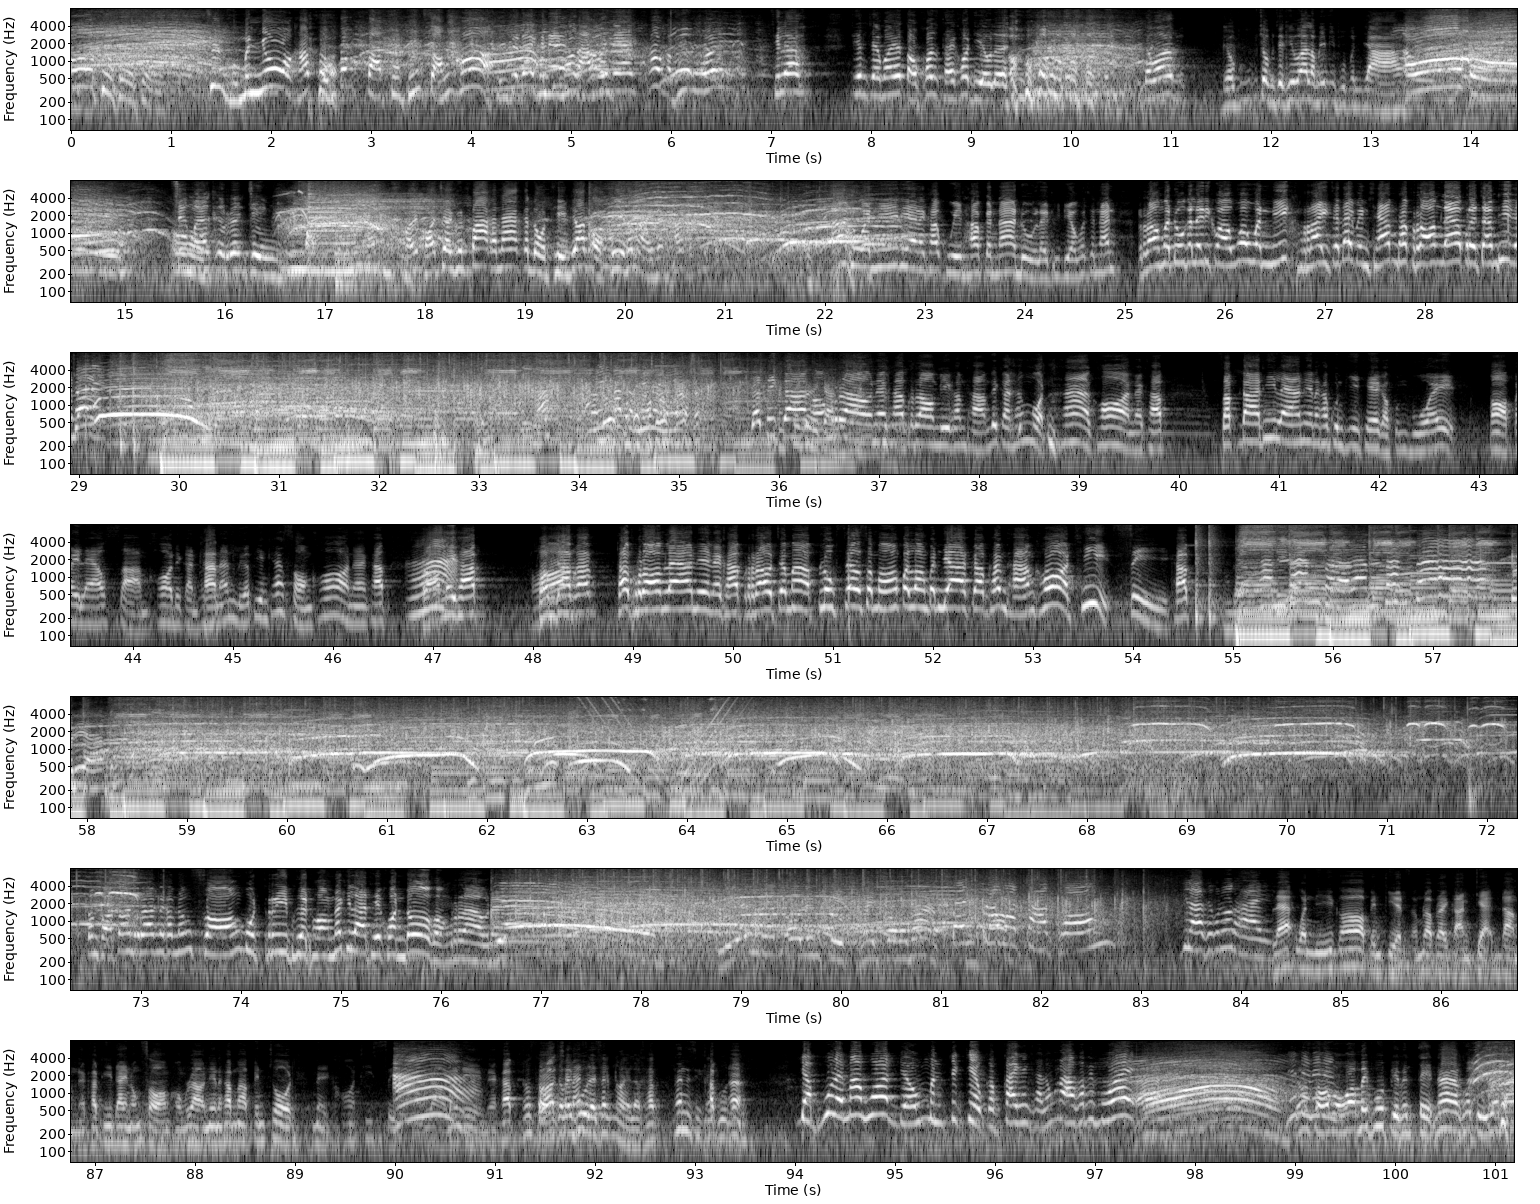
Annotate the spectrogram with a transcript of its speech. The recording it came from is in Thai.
ซึ่งผมมันโง่ครับ ผมต้องตอบถูกถึงสองข้อถึงจะได้คะแนนเท่าสามเขาคะแนนเท่ากับพี่บวยทีแล้วเตรียมใจไว้จะตอบข้อสุดท้ายข้อเดียวเลย แต่ว่าเดี๋ยวผู้ชมจะคิดว่าเราไม่มีภูมิปัญญา ซึ่งมันก็คือเรื่องจริง ขอขอเชิญคุณป้ากันหน้ากระโดดถีบยอดอกพี่เขาหน่อยนะครับ อะวันนี้เนี่ยนะครับคุยทับกันหน้าดูเลยทีเดียว เพราะฉะนั้นเรามาดูกันเลยดีกว่าว่าวันนี้ใครจะได้เป็นแชมป์ถ้าพร้อมแล้วประจำที่กันได้กติกาของเรานะครับเรามีคำถามด้วยกันทั้งหมด 5 ข้อนะครับ สัปดาห์ที่แล้วเนี่ยนะครับคุณพีเคกับคุณบวย ตอบไปแล้ว 3 ข้อด้วยกันเพราะฉะนั้นเหลือเพียงแค่ 2 ข้อนะครับอ่าพร้อมไหมครับ พร้อมครับครับ ถ้าพร้อมแล้วเนี่ยนะครับ เราจะมาปลุกเซลล์สมองประลองปัญญากับคำถามข้อทีสี่4 ครับทำทำทำทำทำทำตัวนี้เหรอ รีเผือดพองนักกีฬาเทควันโดของเรานะครับเหรียญเงินโอลิมปิกไฮโซมาก เป็นประวัติศาสตร์ของกีฬาเทควันโดไทย และวันนี้ก็เป็นเกียรติสำหรับรายการแกะดำนะครับ ที่ได้น้องสองของเราเนี่ยนะครับมาเป็นโจทย์ในข้อที่สี่อ่าของเรานั่นเองนะครับน้องสองจะไม่พูดอะไรสักหน่อยเหรอครับ นั่นนะสิครับไม่พูดอะอย่าพูดอะไรมากเพราะว่าเดี๋ยวมันจะเกี่ยวกับการแข่งขันของเราครับพี่บวยอ๋อนิดน้นึองงสองนิดนึงบอกว่าไม่พูดเปลี่ยนเป็นเตะหน้าเขาตีแล้วนะ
